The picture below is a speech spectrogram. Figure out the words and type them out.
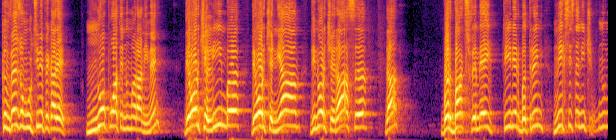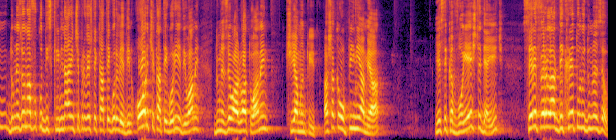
Când vezi o mulțime pe care nu o poate număra nimeni, de orice limbă, de orice neam, din orice rasă, da? Bărbați, femei, tineri, bătrâni, nu există nici. Nu, Dumnezeu n-a făcut discriminare în ce privește categoriile. Din orice categorie de oameni, Dumnezeu a luat oameni și i-a mântuit. Așa că opinia mea este că voiește de aici se referă la decretul lui Dumnezeu.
